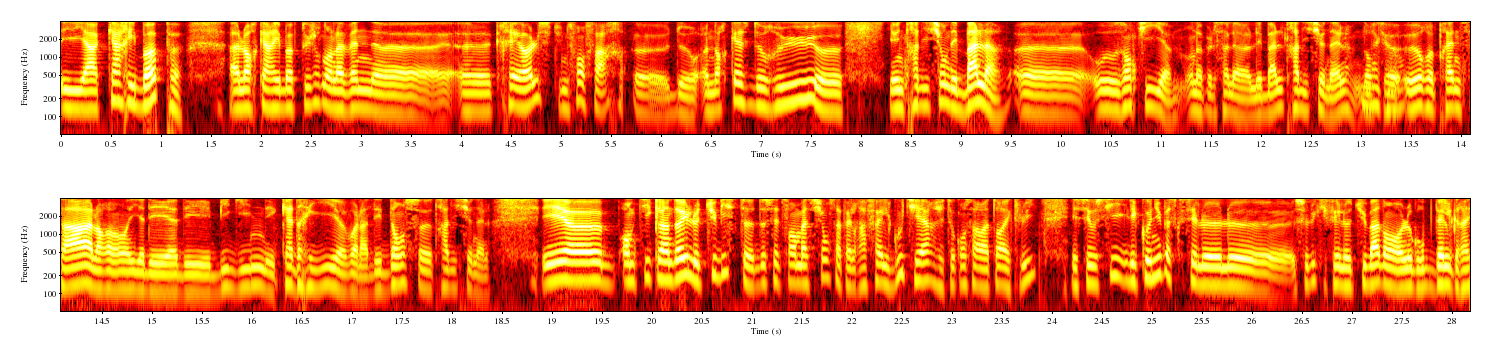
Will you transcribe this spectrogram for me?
il y a Caribop. Alors, Caribop, toujours dans la veine créole, c'est une fanfare, de, un orchestre de rue. il y a une tradition des balles aux Antilles. On appelle ça les balles traditionnelles. Donc, euh, eux reprennent ça. Alors, il y a des, des biguines, des quadrilles, euh, voilà, des danses euh, traditionnelles. Et en petit clin d'œil, le tubiste de cette formation s'appelle Raphaël Gouttière. J'étais au conservatoire avec lui. Et c'est aussi, il est connu parce que c'est le, le- celui qui fait le tuba dans le groupe Delgrès,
